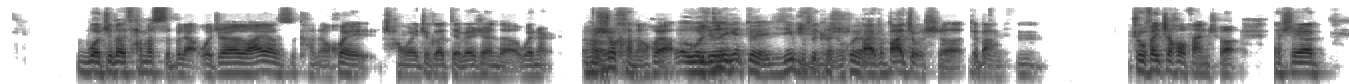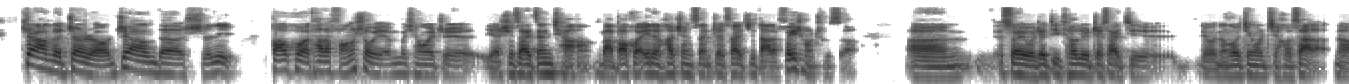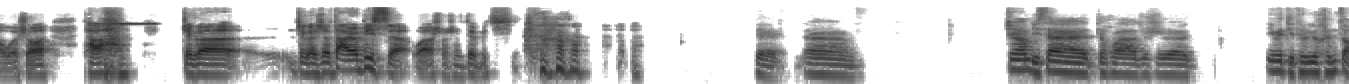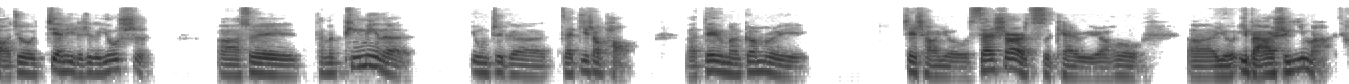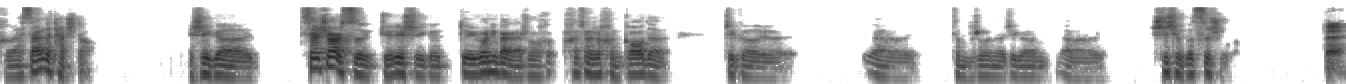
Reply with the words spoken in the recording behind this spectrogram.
我觉得他们死不了，我觉得 Lions 可能会成为这个 division 的 winner，不是说可能会啊，我觉得应该对，已经不是可能会了，百分之八九十了，对吧？嗯，除非之后翻车，但是这样的阵容，这样的实力，包括他的防守也目前为止也是在增强，对吧？包括 Aiden Hutchinson 这赛季打得非常出色。嗯，所以我觉得底特律这赛季就能够进入季后赛了。那我说他这个这个是大热必死，我要说声对不起。对，嗯，这场比赛的话，就是因为底特律很早就建立了这个优势啊，所以他们拼命的用这个在地上跑啊，David Montgomery 这场有三十二次 carry，然后呃有一百二十一码和三个 touchdown，也是一个三十二次，绝对是一个对 running back 来说还算是很高的这个呃怎么说呢？这个呃持球的次数。对，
